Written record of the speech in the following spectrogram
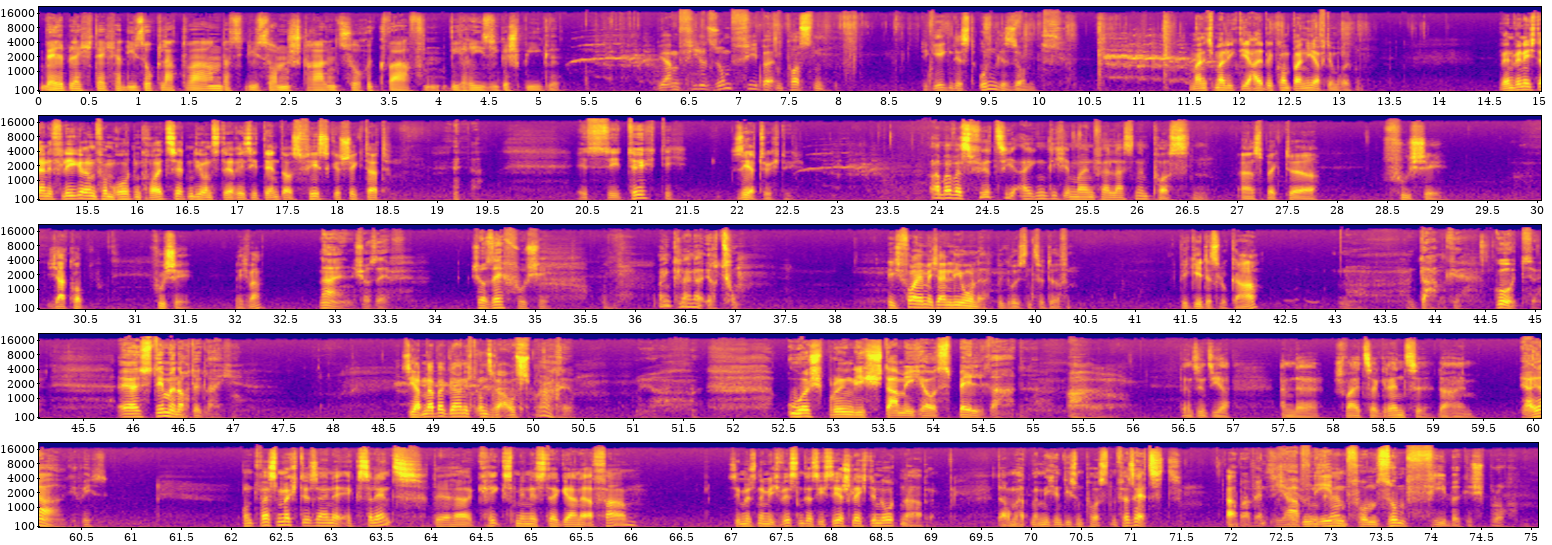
Wellblechdächer, die so glatt waren, dass sie die Sonnenstrahlen zurückwarfen, wie riesige Spiegel. Wir haben viel Sumpffieber im Posten. Die Gegend ist ungesund. Manchmal liegt die halbe Kompanie auf dem Rücken. Wenn wir nicht eine Pflegerin vom Roten Kreuz hätten, die uns der Resident aus Fes geschickt hat. Ist sie tüchtig? Sehr tüchtig. Aber was führt sie eigentlich in meinen verlassenen Posten, Inspekteur Fouché? Jakob Fouché, nicht wahr? Nein, Joseph. Joseph Fouché. Ein kleiner Irrtum. Ich freue mich, einen Leone begrüßen zu dürfen. Wie geht es Lucar? Danke. Gut. Er ist immer noch der gleiche. Sie haben aber gar nicht unsere Aussprache. Ursprünglich stamme ich aus Belgrad. Dann sind Sie ja an der Schweizer Grenze daheim. Ja, ja, gewiss. Und was möchte seine Exzellenz, der Herr Kriegsminister, gerne erfahren? Sie müssen nämlich wissen, dass ich sehr schlechte Noten habe. Darum hat man mich in diesen Posten versetzt. Aber wenn Sie haben helfen eben kann, vom Sumpffieber gesprochen.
